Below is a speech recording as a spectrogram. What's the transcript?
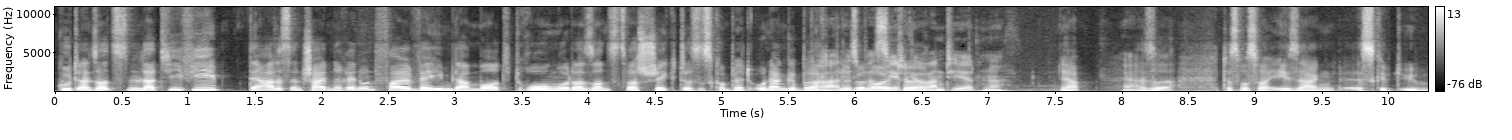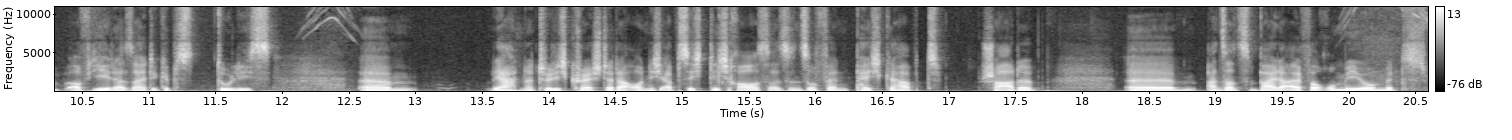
Gut, ansonsten Latifi, der alles entscheidende Rennunfall. Wer ihm da Morddrohungen oder sonst was schickt, das ist komplett unangebracht, das liebe passiert Leute. garantiert, ne? Ja. Ja. Also, das muss man eh sagen. Es gibt auf jeder Seite gibt's Dullis. Ähm, ja, natürlich crasht er da auch nicht absichtlich raus. Also insofern Pech gehabt. Schade. Ähm, ansonsten beide Alfa Romeo mit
